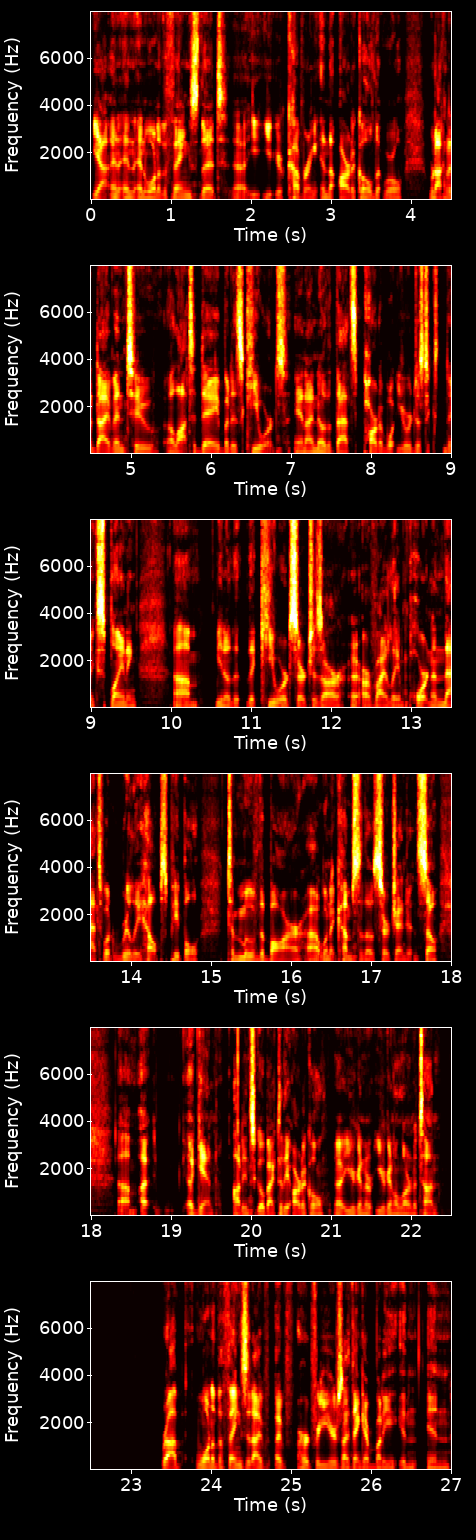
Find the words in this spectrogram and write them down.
Yeah, and, and, and one of the things that uh, you're covering in the article that we'll, we're not going to dive into a lot today, but is keywords. And I know that that's part of what you were just ex- explaining. Um, you know, the, the, keyword searches are are vitally important, and that's what really helps people to move the bar uh, when it comes to those search engines. So, um, uh, again, audience, go back to the article. Uh, you're gonna you're gonna learn a ton. Rob, one of the things that I've I've heard for years, I think everybody in in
